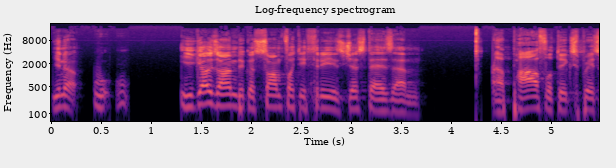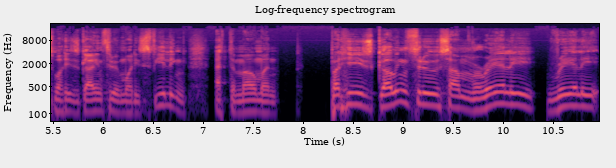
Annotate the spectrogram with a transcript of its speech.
You know, w- w- he goes on because Psalm 43 is just as um, uh, powerful to express what he's going through and what he's feeling at the moment. But he's going through some really, really,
